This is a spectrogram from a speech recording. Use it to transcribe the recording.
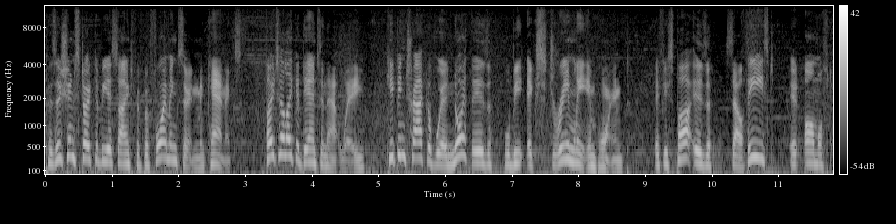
positions start to be assigned for performing certain mechanics. Fights are like a dance in that way. Keeping track of where north is will be extremely important. If your spot is southeast, it almost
